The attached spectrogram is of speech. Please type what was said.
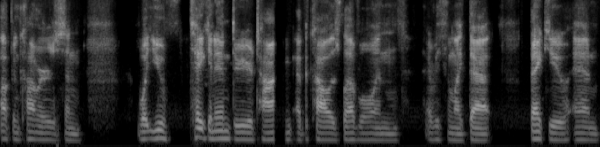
up and comers and what you've taken in through your time at the college level and everything like that. Thank you, and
